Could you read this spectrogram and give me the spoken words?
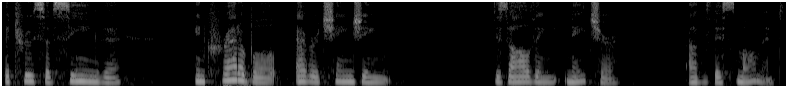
The truths of seeing the incredible ever changing dissolving nature of this moment.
